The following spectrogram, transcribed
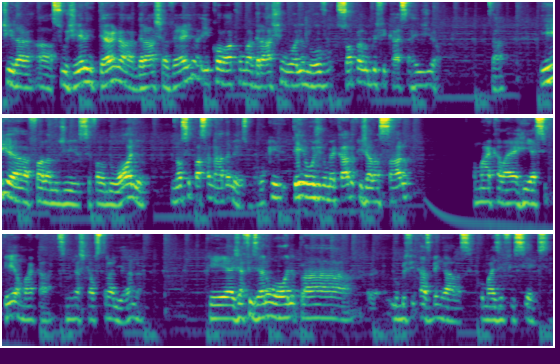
tira a sujeira interna, a graxa velha e coloca uma graxa e um óleo novo só para lubrificar essa região, tá? E uh, falando de, você falou do óleo, não se passa nada mesmo. O que tem hoje no mercado que já lançaram, a marca lá é RSP, a marca, se não me engano, acho que é australiana, que já fizeram óleo para lubrificar as bengalas com mais eficiência.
